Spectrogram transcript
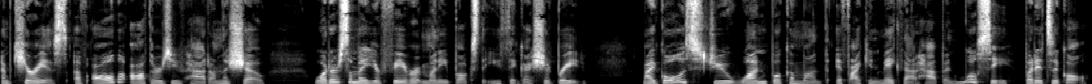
I'm curious, of all the authors you've had on the show, What are some of your favorite money books that you think I should read? My goal is to do one book a month. If I can make that happen, we'll see, but it's a goal.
